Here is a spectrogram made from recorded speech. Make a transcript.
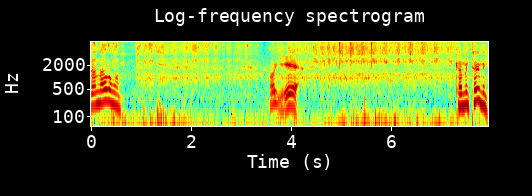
Got another one. Oh yeah. Coming to me.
